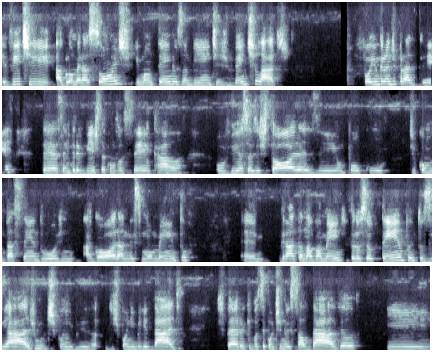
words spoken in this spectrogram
Evite aglomerações e mantenha os ambientes ventilados. Foi um grande prazer ter essa entrevista com você, Carla, ouvir essas histórias e um pouco de como está sendo hoje, agora, nesse momento. É, grata novamente pelo seu tempo, entusiasmo, disponibilidade. Espero que você continue saudável e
